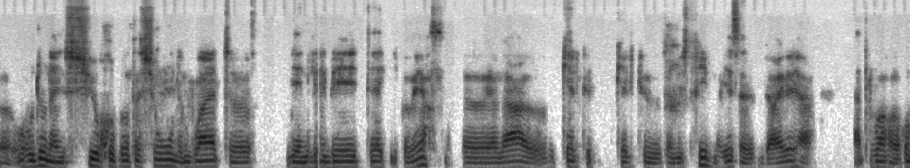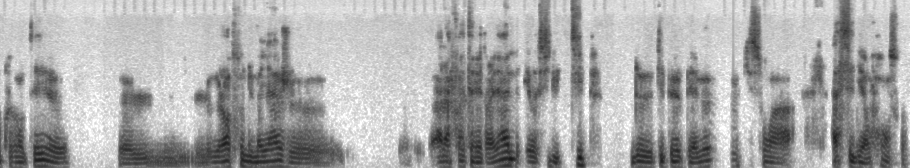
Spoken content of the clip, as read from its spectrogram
euh, Aujourd'hui, on a une surreprésentation de boîtes, euh, des NVB, tech, e-commerce. Euh, il y en a euh, quelques, quelques industries. Vous voyez, ça va arriver à, à pouvoir représenter l'ensemble du maillage à la fois territorial et aussi du type de TPE PME qui sont à, à céder en France. Quoi.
